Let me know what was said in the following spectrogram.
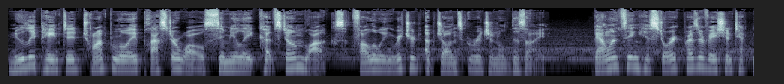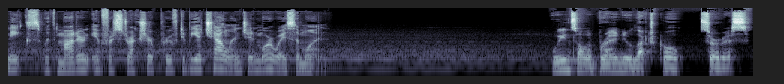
newly painted trompe l'oeil plaster walls simulate cut stone blocks following Richard Upjohn's original design. Balancing historic preservation techniques with modern infrastructure proved to be a challenge in more ways than one. We installed a brand new electrical service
